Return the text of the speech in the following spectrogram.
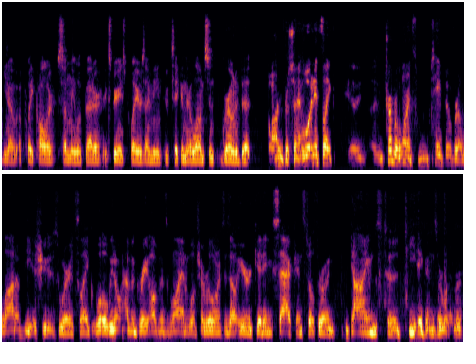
you know a play caller suddenly look better. Experienced players, I mean, who've taken their lumps and grown a bit. 100%. Well, and it's like uh, uh, Trevor Lawrence taped over a lot of the issues where it's like, well, we don't have a great offensive line. Well, Trevor Lawrence is out here getting sacked and still throwing dimes to Tee Higgins or whatever.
